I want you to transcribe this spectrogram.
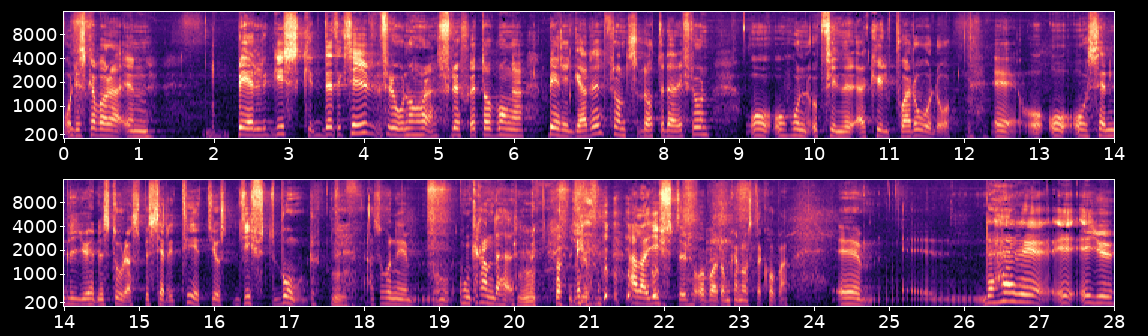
Och det ska vara en belgisk detektiv, för hon har skött av många belgare, frontsoldater därifrån. Och, och hon uppfinner Hercule Poirot då. Eh, och, och, och, sen blir ju hennes stora specialitet just giftmord. Mm. Alltså hon, är, hon, hon, kan det här mm. med alla gifter och vad de kan åstadkomma. Ehm, det här är, är, ju...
